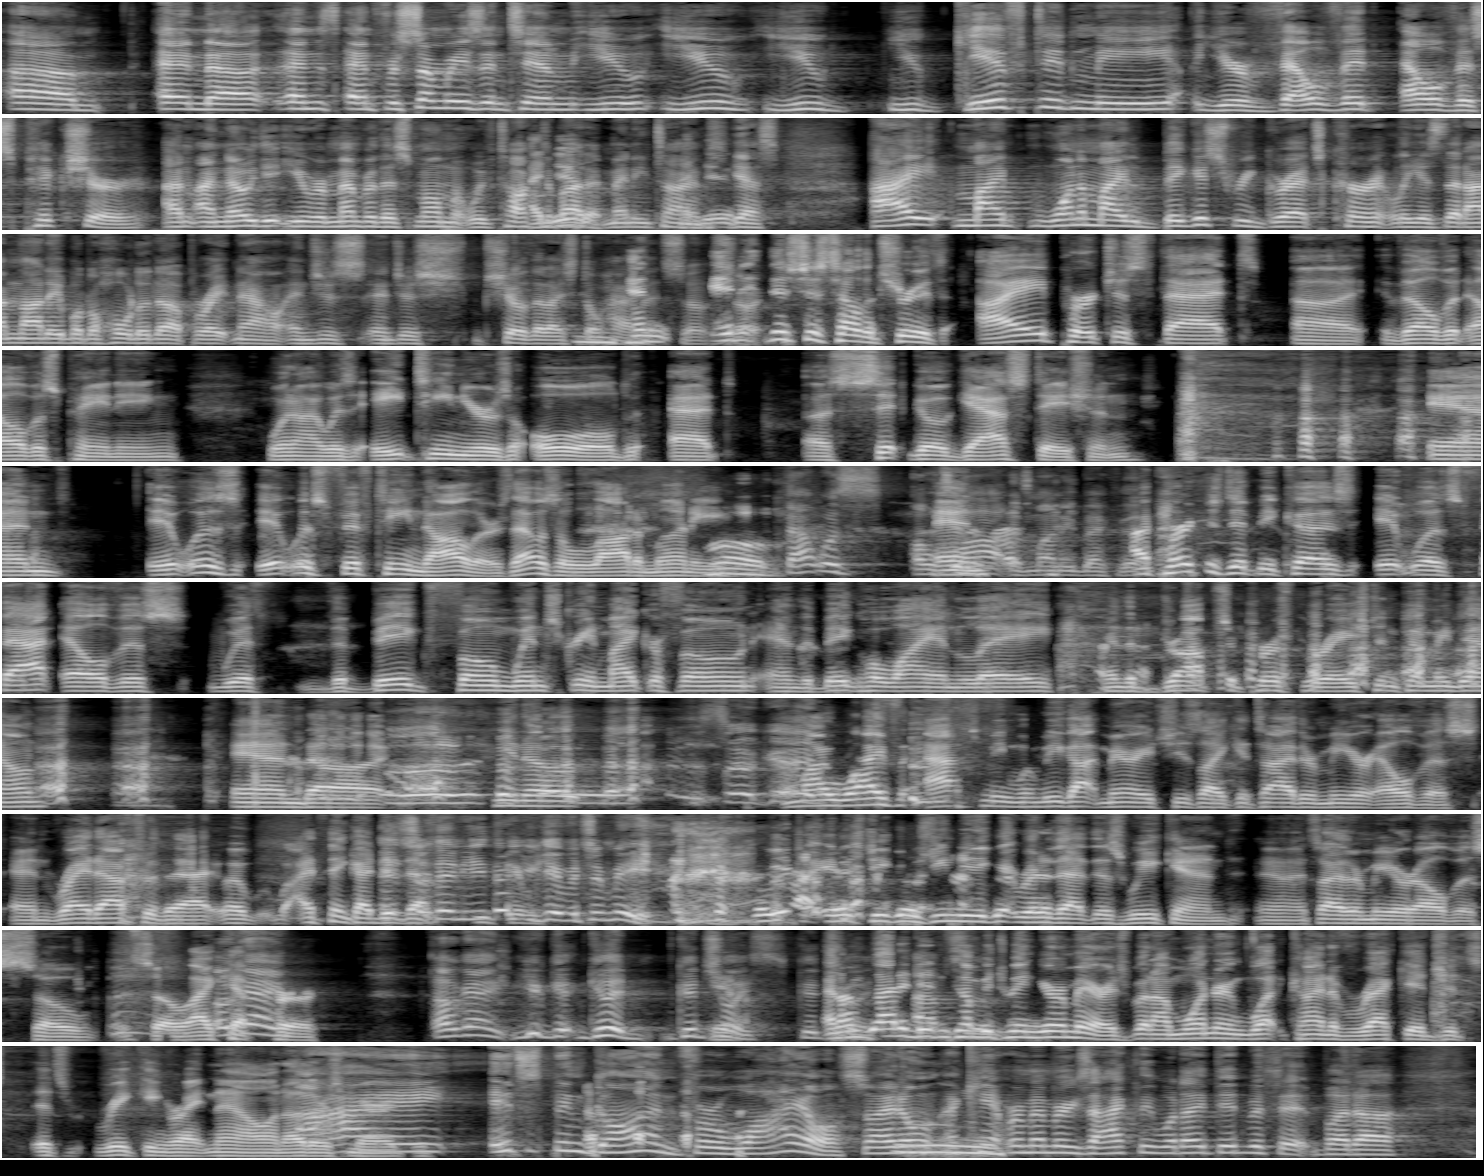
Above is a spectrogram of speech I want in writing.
Um, and, uh, and, and for some reason, Tim, you, you, you you gifted me your velvet Elvis picture. I, I, know that you remember this moment. We've talked I about do. it many times. I yes. I my one of my biggest regrets currently is that I'm not able to hold it up right now and just and just show that I still have and, it. So and let's just tell the truth. I purchased that uh, velvet Elvis painting when I was 18 years old at a Citgo gas station, and it was it was fifteen dollars. That was a lot of money. Whoa. That was a and lot of money back then. I purchased it because it was Fat Elvis with the big foam windscreen microphone and the big Hawaiian lei and the drops of perspiration coming down. And uh, you know, so my wife asked me when we got married. She's like, "It's either me or Elvis." And right after that, uh, I think I did and that. So then you, then you gave it to me. yeah, she goes, "You need to get rid of that this weekend. Uh, it's either me or Elvis." So, so I kept okay. her. Okay, you good, good, good choice. Yeah. Good, and choice. I'm glad it didn't Absolutely. come between your marriage, but I'm wondering what kind of wreckage it's it's wreaking right now on others' I, marriages. It's been gone for a while, so I don't, I can't remember exactly what I did with it, but uh,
